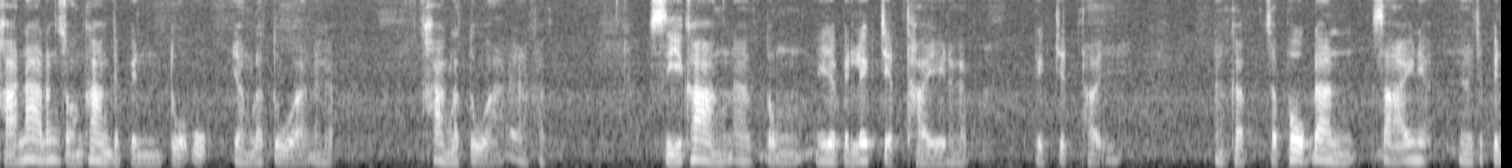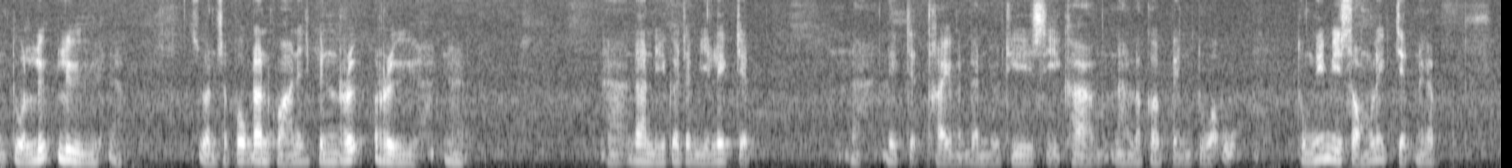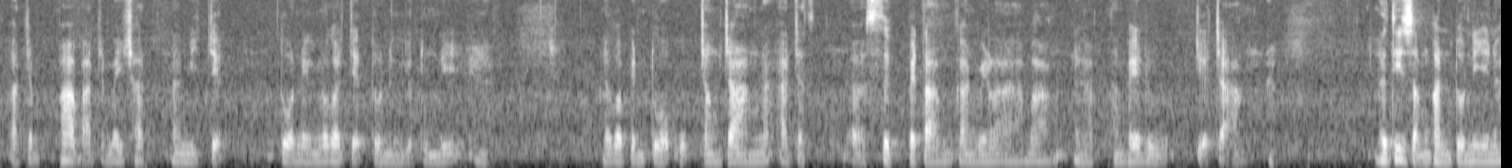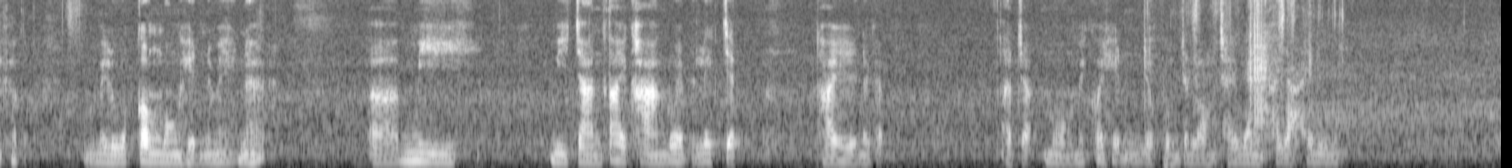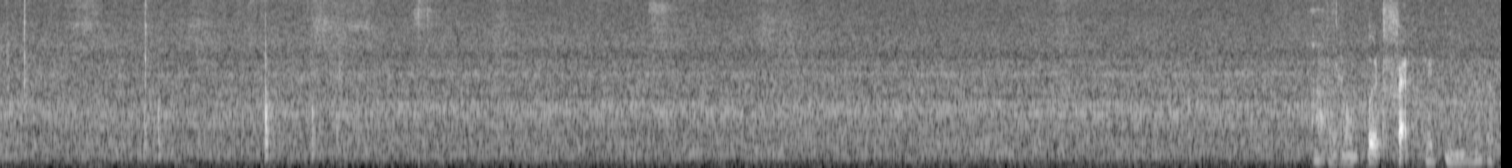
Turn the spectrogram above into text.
ขาหน้าทั้งสองข้างจะเป็นตัวอุอย่างละตัวนะครับ ข้างละตัวนะครับ สีข้างนะตรงนี้จะเป็นเลขเจ็ดไทยนะครับ เลขเจ็ดไทยนะครับสะโพกด้านซ้ายเนี่ยนะจะเป็นตัวลึลือนะส่วนสะโพกด้านขวาเนี่ยจะเป็นรึรือนะฮะด้านนี้ก็จะมีเลขเจ็ด เลขเจ็ดไทยเหมือนกันอยู่ที่สีข้างนะแล้วก็เป็นตัวอุ ตรงนี้มี 2 เลข 7 นะครับ อาจจะภาพอาจจะไม่ชัดนั่นมี 7 ตัวหนึ่งแล้วก็ 7 ตัวหนึ่งอยู่ตรงนี้ แล้วก็เป็นตัวอุจางๆนะอาจจะศึกไปตามการเวลาบ้างนะครับทำให้ดูเจือจางนะและที่สำคัญตัวนี้นะครับ ไม่รู้ว่ากล้องมองเห็นไหมนะมีมีจานใต้คางด้วยเป็นเลข 7 ภัยนะครับ อาจจะมองไม่ค่อยเห็น เดี๋ยวผมจะลองใช้แว่นขยายดูลองเปิดแฟลชนิดนึงนะครับ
